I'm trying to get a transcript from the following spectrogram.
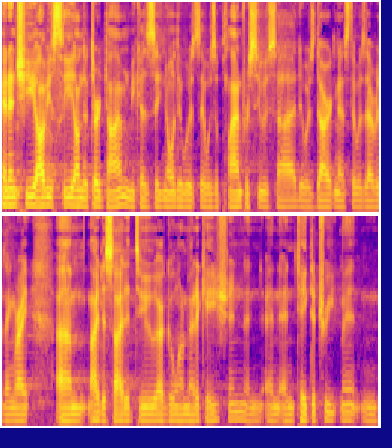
and then she obviously on the third time because you know there was there was a plan for suicide there was darkness there was everything right um, I decided to uh, go on medication and, and, and take the treatment and,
